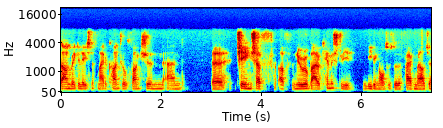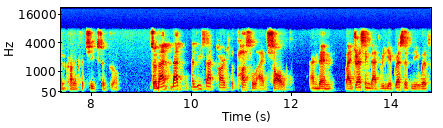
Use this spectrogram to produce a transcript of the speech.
downregulation of mitochondrial function and uh, change of, of neurobiochemistry, leading also to the fibromyalgia and chronic fatigue syndrome. So that that at least that part of the puzzle I've solved, and then by addressing that really aggressively with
